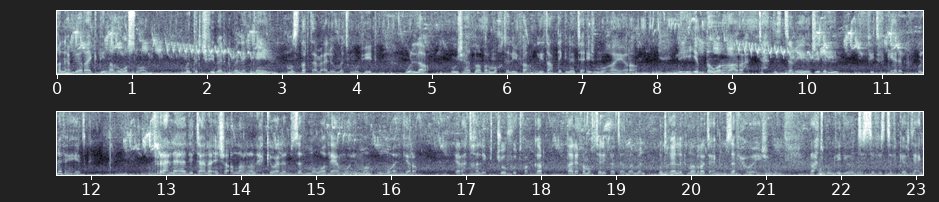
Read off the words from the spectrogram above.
مقنع بلي رايك ديما هو الصواب وما درتش في بالك بالك كاين مصدر تاع معلومات مفيد؟ ولا وجهات نظر مختلفة اللي تعطيك نتائج مغايرة اللي هي بدورها راح تحدث تغيير جذري في تفكيرك ولا في حياتك. في الرحلة هذه تاعنا إن شاء الله راح نحكيو على بزاف مواضيع مهمة ومؤثرة. اللي راح تخليك تشوف وتفكر بطريقة مختلفة تماما وتغير لك نظرة تاعك بزاف حوايج. راح تكون فيديوهات تستفز التفكير تاعك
